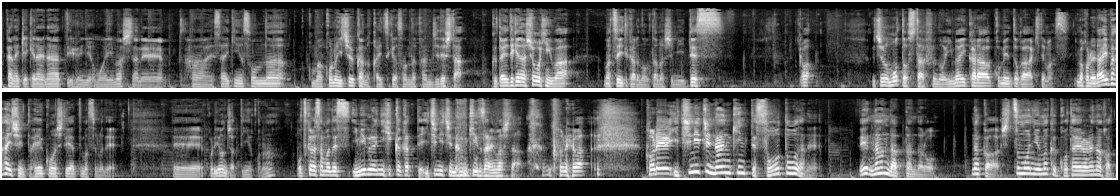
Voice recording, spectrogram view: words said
いかなきゃいけないなっていうふうに思いましたね。はい。最近そんな、まあ、この1週間の買い付けはそんな感じでした。具体的な商品は、まあ、ついてからのお楽しみです。あ、うちの元スタッフの今井からコメントが来てます。今これライブ配信と並行してやってますので、えー、これ読んじゃっていいのかな？お疲れ様です。イミグレに引っかかって1日軟禁されました。これは、これ1日軟禁って相当だね。え、何だったんだろう？なんか質問にうまく答えられなかっ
